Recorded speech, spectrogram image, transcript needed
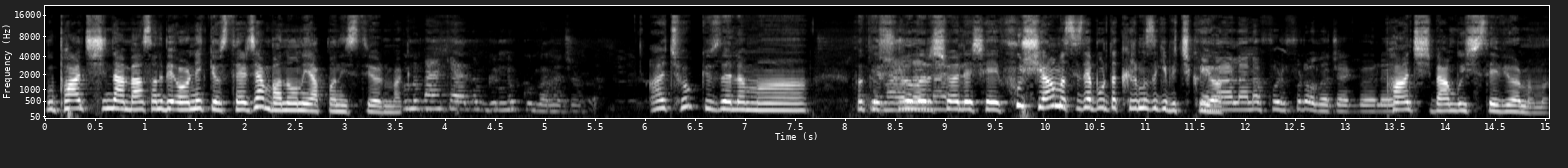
Bu punch işinden ben sana bir örnek göstereceğim. Bana onu yapmanı istiyorum bak. Bunu ben kendim günlük kullanacağım. Ay çok güzel ama. Bakın Kenarlarına- şuraları şöyle şey fuşya ama size burada kırmızı gibi çıkıyor. Kenarlarına fırfır olacak böyle. İş, ben bu işi seviyorum ama.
